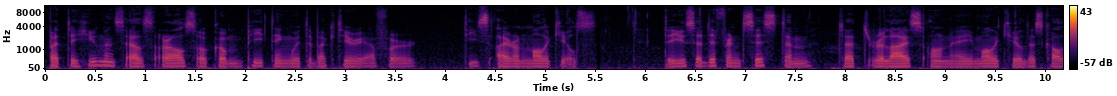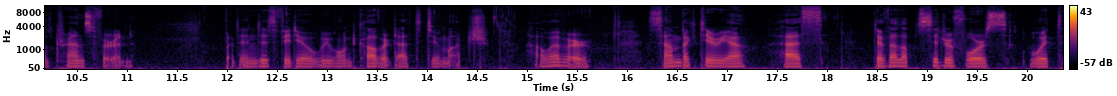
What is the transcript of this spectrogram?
But the human cells are also competing with the bacteria for these iron molecules. They use a different system that relies on a molecule that's called transferrin. But in this video we won't cover that too much. However, some bacteria has developed siderophores with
